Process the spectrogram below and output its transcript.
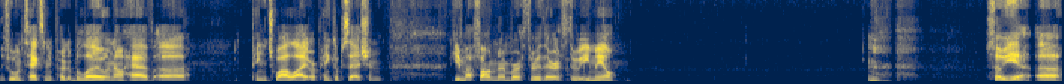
if you want to text me, put it below, and I'll have uh, Pink Twilight or Pink Obsession give my phone number through their through email. So yeah, uh,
